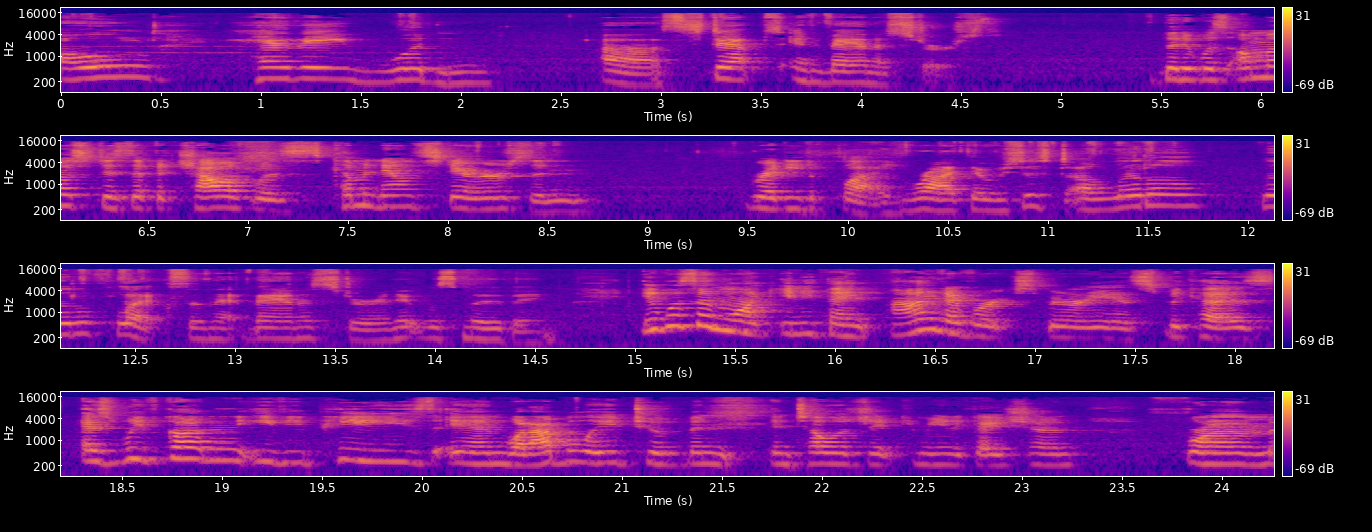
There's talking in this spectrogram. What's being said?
old, heavy wooden uh, steps and banisters. But it was almost as if a child was coming downstairs and ready to play. Right, there was just a little little flex in that banister and it was moving. It was unlike anything I'd ever experienced because as we've gotten EVPs and what I believe to have been intelligent communication from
